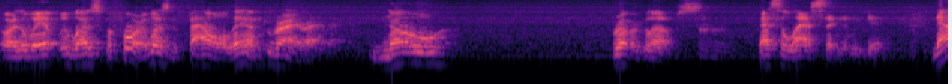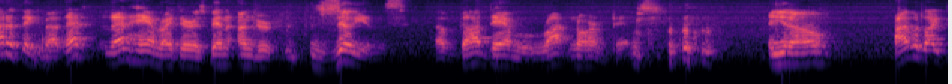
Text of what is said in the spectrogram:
or the way it was before. It wasn't foul then. Right, right, right. No rubber gloves. That's the last thing that we did. Now to think about that, that hand right there has been under zillions of goddamn rotten armpits. you know, I would like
